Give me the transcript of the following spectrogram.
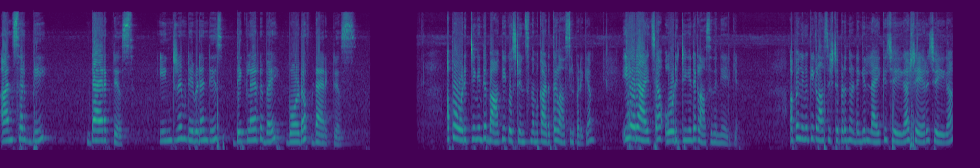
Answer B. Directors. Interim dividend is declared by board of directors. അപ്പോൾ ഓഡിറ്റിങ്ങിന്റെ ബാക്കി ക്വസ്റ്റ്യൻസ് നമുക്ക് അടുത്ത ക്ലാസ്സിൽ പഠിക്കാം ഈ ഒരാഴ്ച ഓഡിറ്റിങ്ങിന്റെ ക്ലാസ് തന്നെയായിരിക്കും അപ്പോൾ നിങ്ങൾക്ക് ഈ ക്ലാസ് ഇഷ്ടപ്പെടുന്നുണ്ടെങ്കിൽ ലൈക്ക് ചെയ്യുക ഷെയർ ചെയ്യുക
